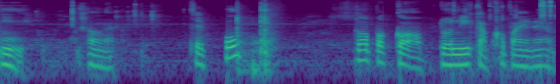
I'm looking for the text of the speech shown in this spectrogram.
อืมเข้าแล้วเสร็จปุ๊บ ก็ประกอบตัวนี้กลับเข้าไปนะครับ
